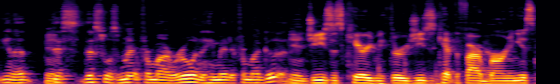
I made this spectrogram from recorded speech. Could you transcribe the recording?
you know, this this was meant for my ruin, and he made it for my good. you know, Jesus carried me through. Jesus kept the fire burning. It's,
